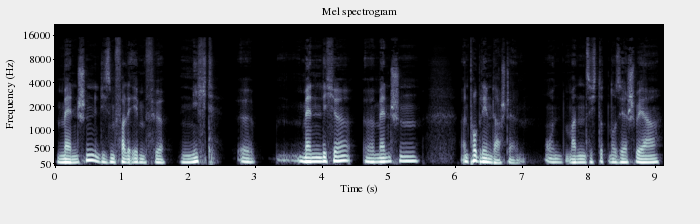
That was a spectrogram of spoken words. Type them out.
Menschen, in diesem Falle eben für nicht äh, männliche äh, Menschen, ein Problem darstellen. Und man sich dort nur sehr schwer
